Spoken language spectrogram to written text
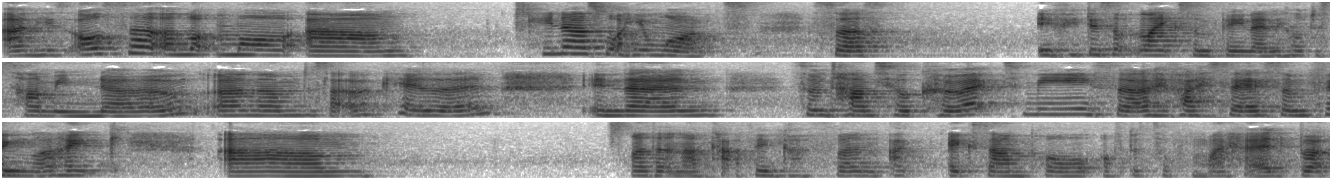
And he's also a lot more um he knows what he wants. So if he doesn't like something then he'll just tell me no. And i'm just like okay then. And then sometimes he'll correct me. So if i say something like um I don't know, I can't think of an example off the top of my head, but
